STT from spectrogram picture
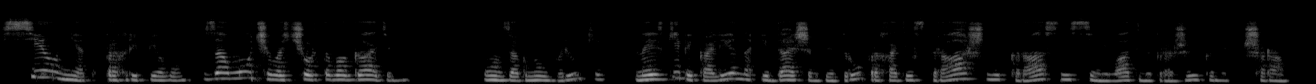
«Сил нет!» — прохрипел он. «Замучилась чертова гадина!» Он загнул брюки, На изгибе колена и дальше к бедру проходил страшный красный с синеватыми прожилками шрам.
